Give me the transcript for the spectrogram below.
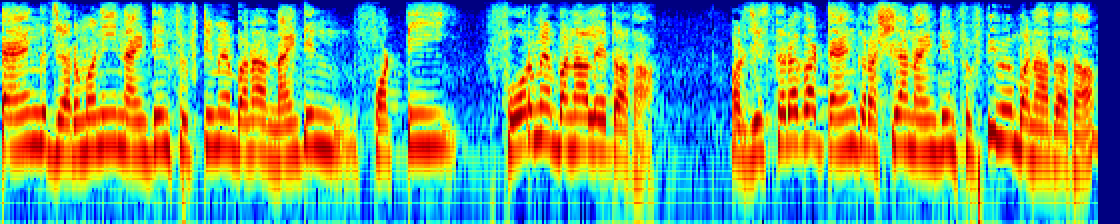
टैंक जर्मनी 1950 में बना 1944 में बना लेता था, और जिस तरह का टैंक रशिया 1950 में बनाता था,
